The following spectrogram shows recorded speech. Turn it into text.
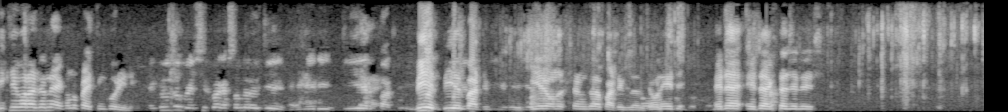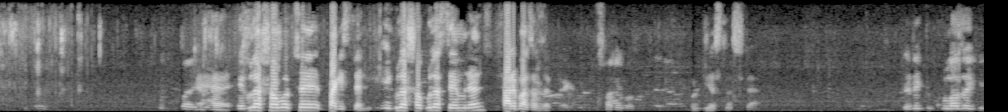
বিক্রি করার জন্য এখনও প্রাইসিং করি নাই। এগুলো তো বেশিরভাগ আসলে ওই যে বিয়ের পার্টি বিয়ের বিয়ের পার্টি বিয়ের অনুষ্ঠানগুলো পার্টিগুলো যেমন এটা এটা এটা একটা জিনিস। হ্যাঁ এগুলা সব হচ্ছে পাকিস্তানি। এগুলা সবগুলা সেম রেঞ্জ সাড়ে পাঁচ হাজার টাকা। সাড়ে এটা একটু খোলা যায় কি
